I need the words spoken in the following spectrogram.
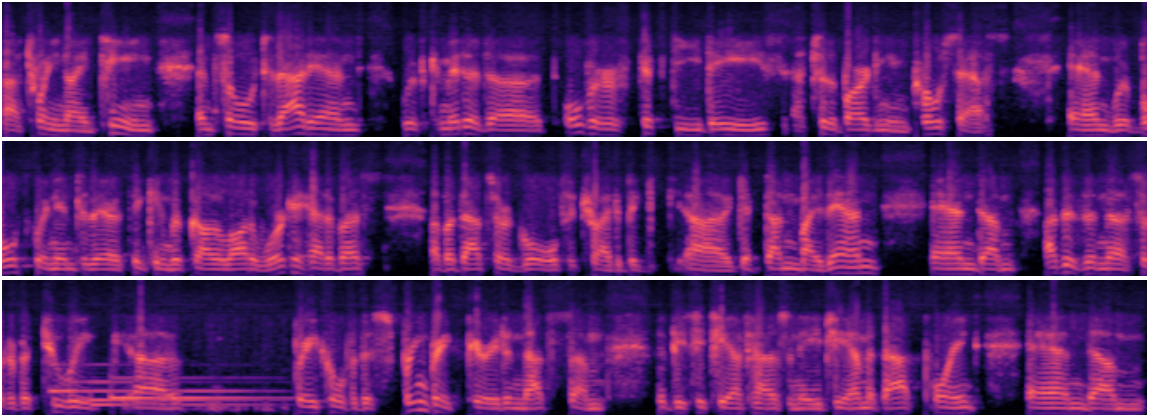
Uh, 2019. And so, to that end, we've committed uh, over 50 days to the bargaining process. And we're both going into there thinking we've got a lot of work ahead of us, uh, but that's our goal to try to be, uh, get done by then. And um, other than a, sort of a two week break over the spring break period, and that's um, the BCTF has an AGM at that point, and um,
